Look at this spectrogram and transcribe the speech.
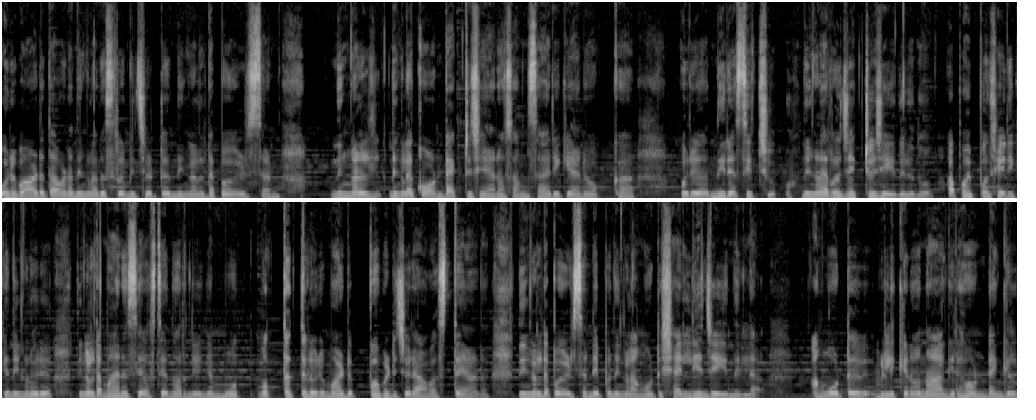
ഒരുപാട് തവണ നിങ്ങളത് ശ്രമിച്ചിട്ട് നിങ്ങളുടെ പേഴ്സൺ നിങ്ങൾ നിങ്ങളെ കോണ്ടാക്റ്റ് ചെയ്യാനോ സംസാരിക്കാനോ ഒക്കെ ഒരു നിരസിച്ചു. നിങ്ങളെ റിജക്റ്റ് ചെയ്തിരുന്നു. അപ്പോൾ ഇപ്പോൾ ശരിക്കും നിങ്ങളൊരു നിങ്ങളുടെ മാനസികാവസ്ഥ എന്ന് പറഞ്ഞു കഴിഞ്ഞാൽ മൊത്തത്തിലൊരു മടുപ്പ് പിടിച്ചൊരു അവസ്ഥയാണ് നിങ്ങളുടെ പേഴ്സണിനെ ഇപ്പോൾ നിങ്ങൾ അങ്ങോട്ട് ശല്യം ചെയ്യുന്നില്ല. അങ്ങോട്ട് വിളിക്കണമെന്ന് ആഗ്രഹം ഉണ്ടെങ്കിൽ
